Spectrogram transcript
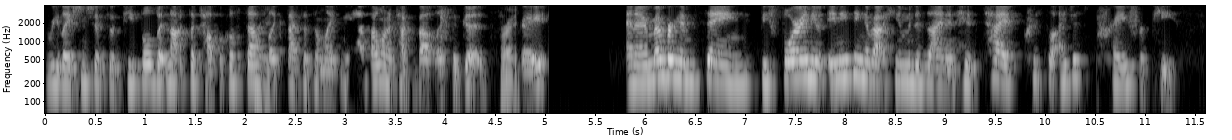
relationships with people, but not the topical stuff. Right. Like that doesn't light me up. I want to talk about like the goods. Right. Right. And I remember him saying, before I knew anything about human design and his type, Krystal, I just pray for peace.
